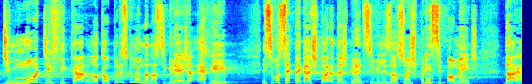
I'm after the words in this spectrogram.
de modificar o local. Por isso que o nome da nossa igreja é Rio. E se você pegar a história das grandes civilizações, principalmente da,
